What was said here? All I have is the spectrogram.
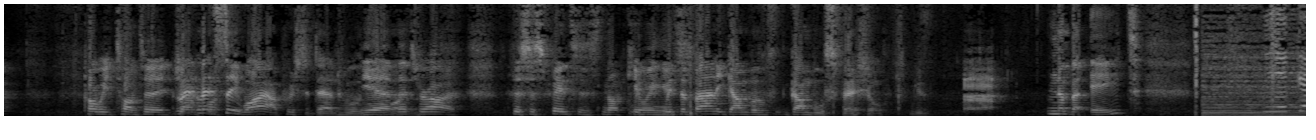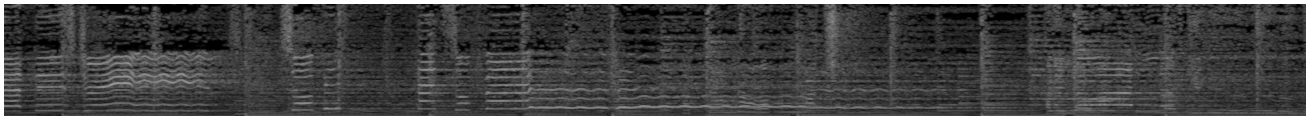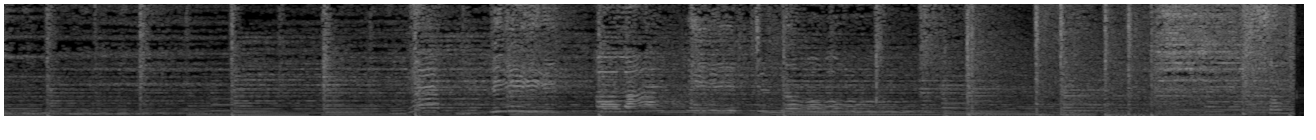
probably time to jump Let, on- us see why I pushed it down towards. the Yeah, bottom. that's right. The suspense is not killing with, with the Barney Gumble Gumble special. With, uh, number eight. Look at these dreams, so big and so better. Don't know much, but I know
